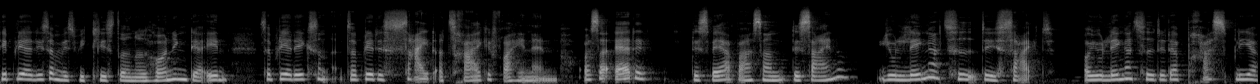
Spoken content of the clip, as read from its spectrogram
det bliver ligesom, hvis vi klistrede noget honning derind, så bliver det, ikke sådan, så bliver det sejt at trække fra hinanden. Og så er det desværre bare sådan designet. Jo længere tid det er sejt, og jo længere tid det der pres bliver,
